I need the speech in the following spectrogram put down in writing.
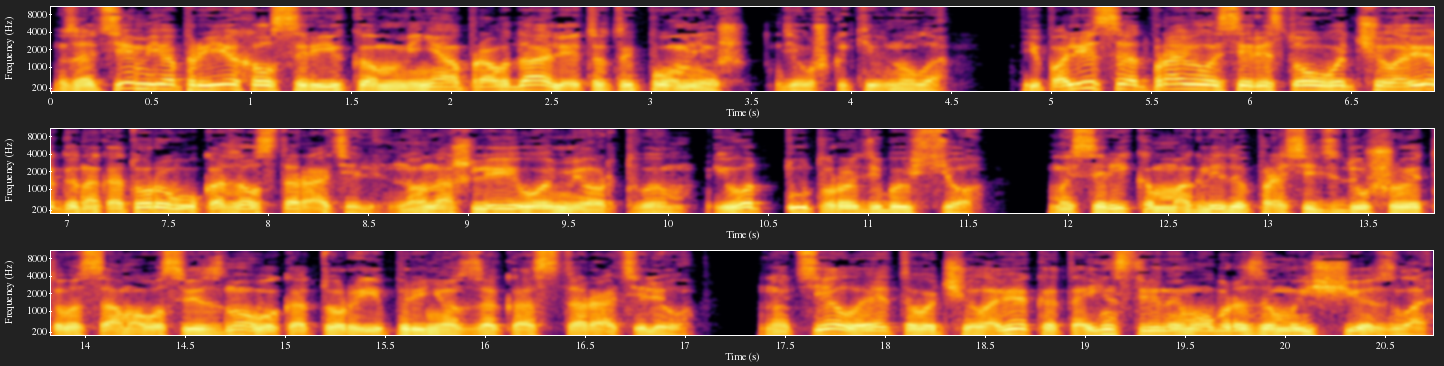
«Затем я приехал с Риком, меня оправдали, это ты помнишь», — девушка кивнула. «И полиция отправилась арестовывать человека, на которого указал старатель, но нашли его мертвым. И вот тут вроде бы все. Мы с Риком могли допросить душу этого самого связного, который и принес заказ старателю. Но тело этого человека таинственным образом исчезло.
